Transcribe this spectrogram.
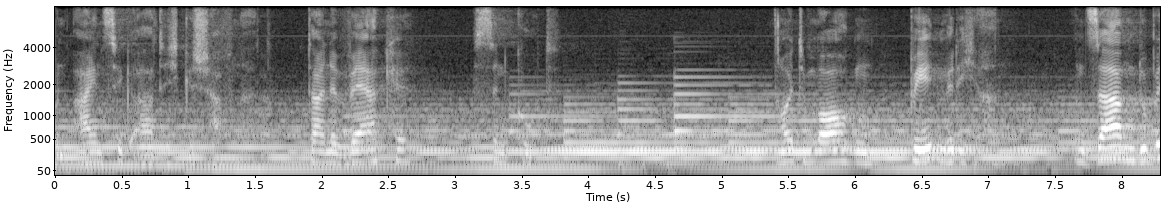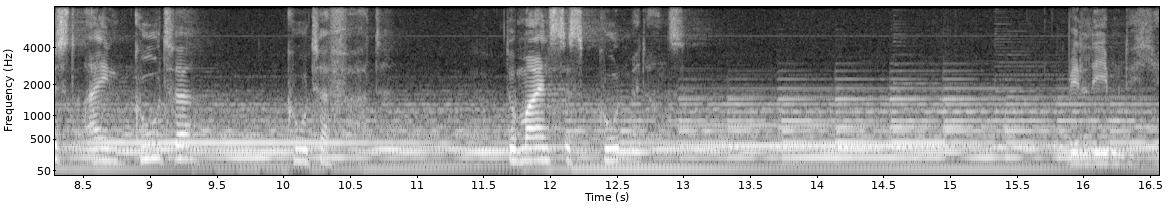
und einzigartig geschaffen hast. Deine Werke sind gut. Heute Morgen beten wir dich an und sagen, du bist ein guter, guter Vater. Du meinst es gut mit uns. Wir lieben dich, Jesus.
